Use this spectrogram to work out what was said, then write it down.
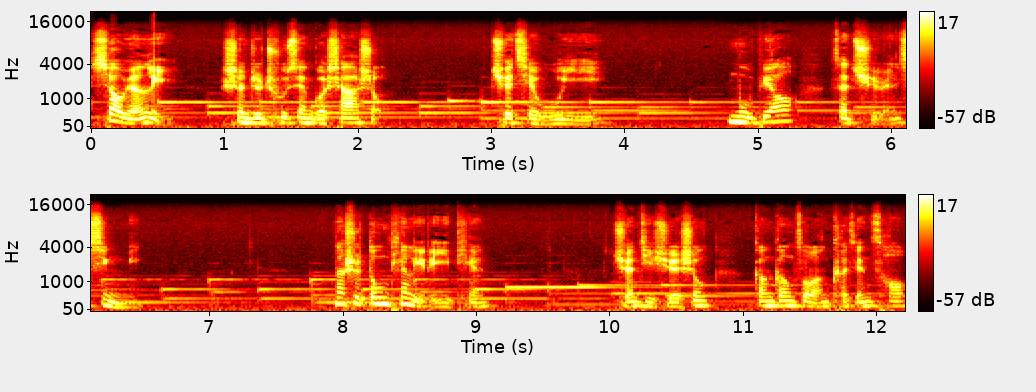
校园里甚至出现过杀手，确切无疑，目标在取人性命。那是冬天里的一天，全体学生刚刚做完课间操，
